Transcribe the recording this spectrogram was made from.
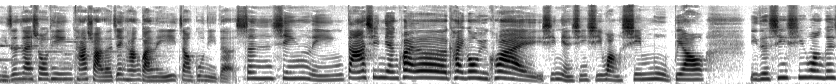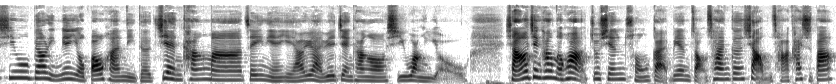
你正在收听他耍的健康管理，照顾你的身心灵。大家新年快乐，开工愉快！新年新希望，新目标。你的新希望跟新目标里面有包含你的健康吗？这一年也要越来越健康哦，希望有。想要健康的话，就先从改变早餐跟下午茶开始吧。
